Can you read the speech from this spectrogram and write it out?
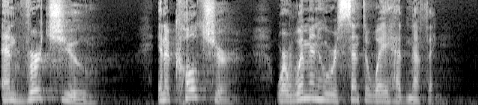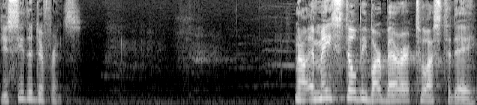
and virtue in a culture where women who were sent away had nothing. Do you see the difference? Now, it may still be barbaric to us today,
